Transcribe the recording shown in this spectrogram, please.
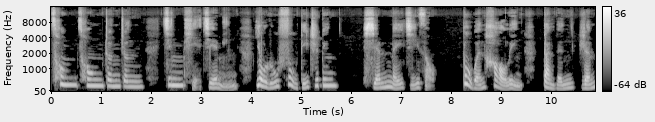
匆匆铮铮，金铁皆鸣，又如赴敌之兵，衔枚疾走，不闻号令，但闻人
